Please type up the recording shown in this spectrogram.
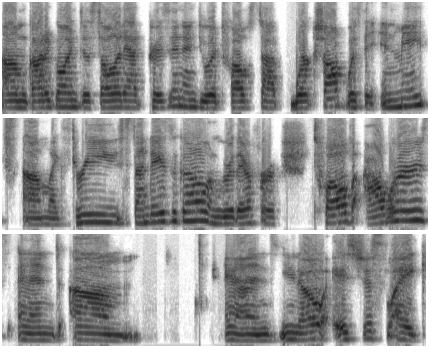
um, got to go into Soledad prison and do a 12 step workshop with the inmates um, like three Sundays ago. And we were there for 12 hours and um and you know it's just like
